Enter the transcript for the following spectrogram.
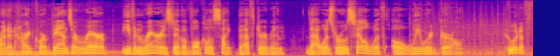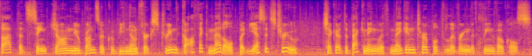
Fronted hardcore bands are rare. Even rare is to have a vocalist like Beth Durbin. That was Rose Hill with Oh Wayward Girl. Who would have thought that St. John, New Brunswick would be known for extreme gothic metal, but yes, it's true. Check out The Beckoning with Megan Turple delivering the clean vocals.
